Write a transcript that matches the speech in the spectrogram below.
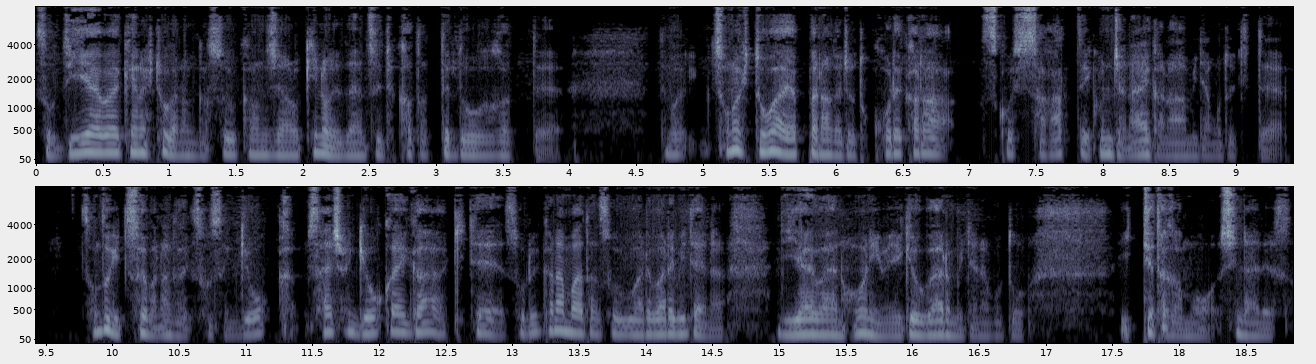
そう、DIY 系の人がなんかそういう感じで、あの、木の値段について語ってる動画があって、でも、その人はやっぱなんかちょっとこれから少し下がっていくんじゃないかな、みたいなこと言ってて、その時、そういえばなんかそうですね、業界、最初に業界が来て、それからまたそういう我々みたいな DIY の方に影響があるみたいなことを言ってたかもしれないです。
